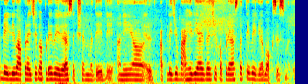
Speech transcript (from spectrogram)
डेली वापरायचे कपडे वेगळ्या सेक्शनमध्ये दे आणि आपले जे बाहेर यायचे कपडे असतात ते वेगळ्या बॉक्सेसमध्ये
